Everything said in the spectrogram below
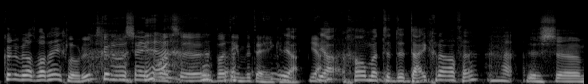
kunnen we dat wel regelen, Ruud. kunnen we zeker Ja. wat, eh, wat in betekenen. Ja, ja. gewoon met de, de dijkgraaf. Hè? Ja. Dus ehm,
